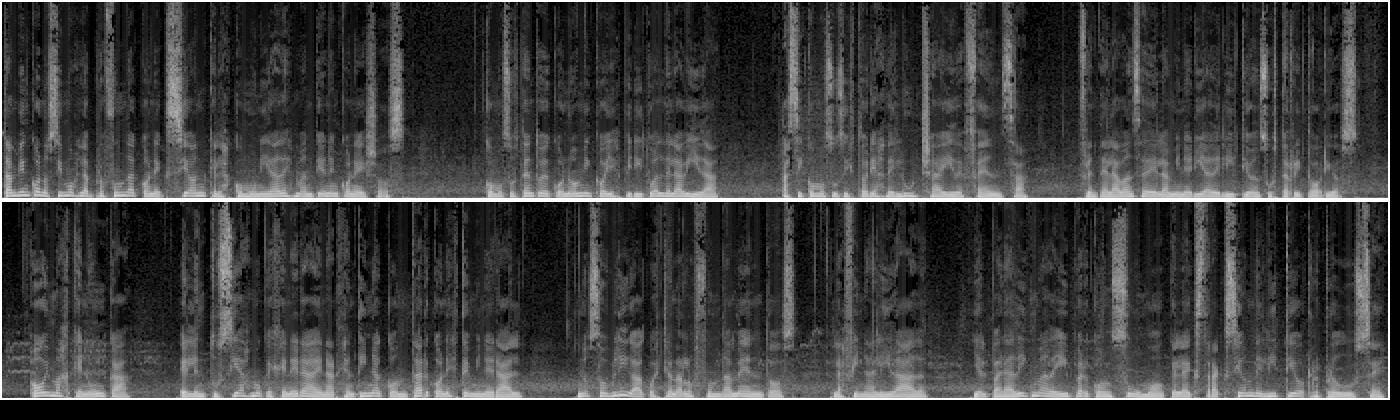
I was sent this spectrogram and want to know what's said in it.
También conocimos la profunda conexión que las comunidades mantienen con ellos, como sustento económico y espiritual de la vida, así como sus historias de lucha y defensa frente al avance de la minería de litio en sus territorios. Hoy más que nunca, el entusiasmo que genera en Argentina contar con este mineral nos obliga a cuestionar los fundamentos, la finalidad y el paradigma de hiperconsumo que la extracción de litio reproduce.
